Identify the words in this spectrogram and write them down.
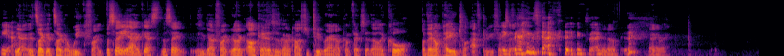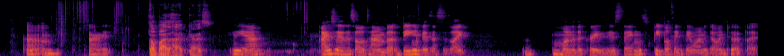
yeah Yeah, it's like it's like a week front. But say yeah, Yeah. I guess the same. You got a front. You're like, okay, this is going to cost you two grand. I'll come fix it. They're like, cool, but they don't pay you till after you fix exactly exactly exactly You know. Anyway, um all right don't buy the hype, guys. Yeah. I say this all the time, but being in business is like one of the craziest things. People think they want to go into it, but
